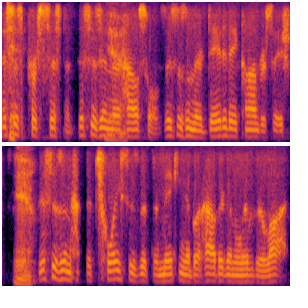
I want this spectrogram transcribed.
This is persistent. This is in yeah. their households. This is in their day to day conversations. Yeah. This is in the choices that they're making about how they're going to live their lives.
